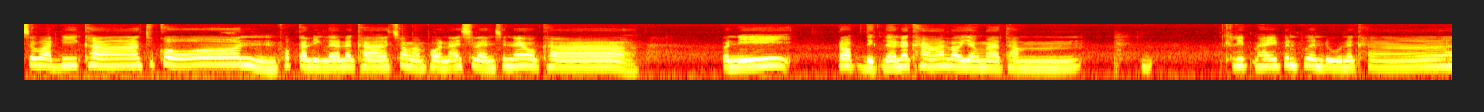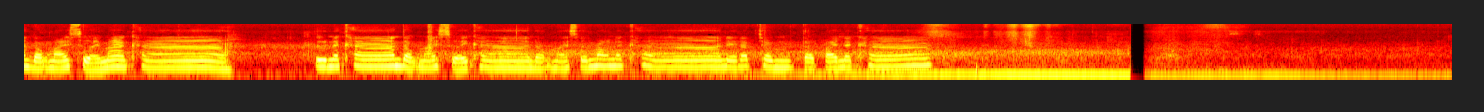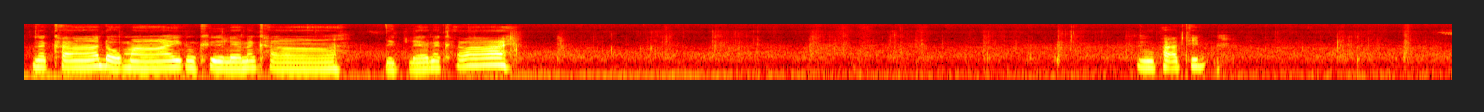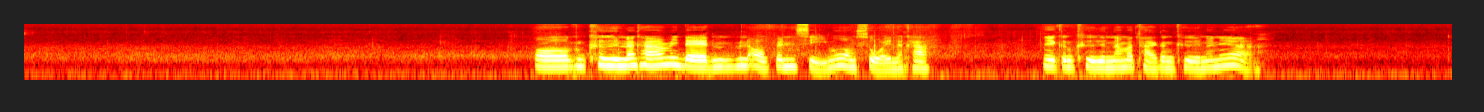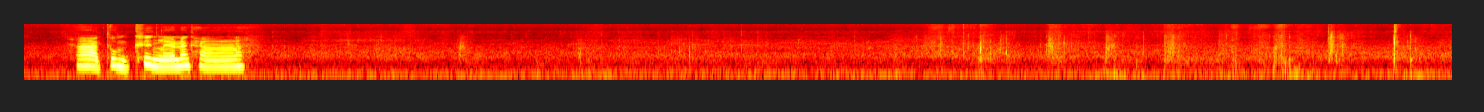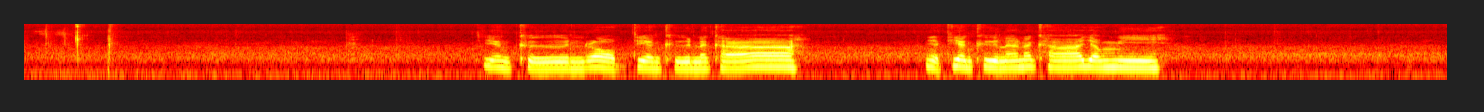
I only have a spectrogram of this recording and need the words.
สวัสดีค่ะทุกคนพบกันอีกแล้วนะคะ ช่องอัมพรไอซ์แลนด์ชาแนลค่ะ วันนี้รอบดึกแล้วนะคะ เรายังมาทำคลิปให้เพื่อนๆดูนะคะ ดอกไม้สวยมากค่ะ ดูนะคะ ดอกไม้สวยค่ะ ดอกไม้สวยมากนะคะ ได้รับชมต่อไปนะคะ นะคะ ดอกไม้กลางคืนแล้วนะคะ ดึกแล้วนะคะ ดูพระอาทิตย์พอกลางคืนนะคะ มีแดดมันออกเป็นสีม่วงสวยนะคะ นี่กลางคืนนะมาถ่ายกลางคืนนะเนี่ย ห้าทุ่มครึ่งแล้วนะคะ เที่ยงคืนรอบเที่ยงคืนนะคะ เนี่ยเที่ยงคืนแล้วนะคะยังมี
